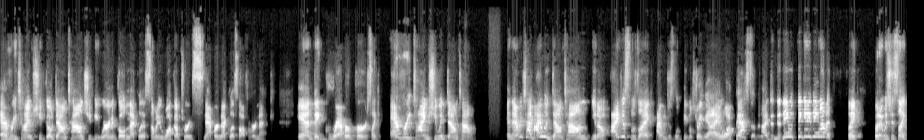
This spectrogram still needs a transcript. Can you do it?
every time she'd go downtown, she'd be wearing a gold necklace. Somebody would walk up to her and snap her necklace off of her neck. And they'd grab her purse. Like every time she went downtown. And every time I went downtown, you know, I just was like, I would just look people straight in the eye and walk past them. And I didn't even think anything of it. Like, but it was just like,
